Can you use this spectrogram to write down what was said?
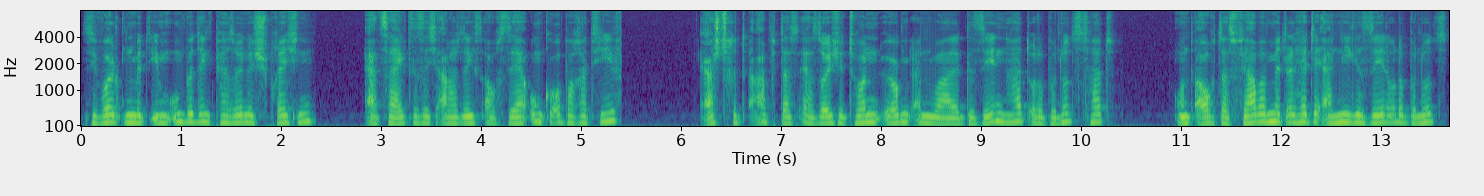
Sie wollten mit ihm unbedingt persönlich sprechen. Er zeigte sich allerdings auch sehr unkooperativ. Er stritt ab, dass er solche Tonnen irgendwann mal gesehen hat oder benutzt hat. Und auch das Färbemittel hätte er nie gesehen oder benutzt.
